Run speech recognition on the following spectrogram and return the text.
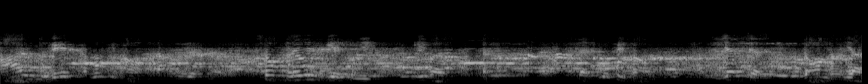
hard to get Gopi Bhava. Yes, yes, don't fear.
